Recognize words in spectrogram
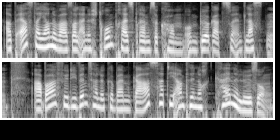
Ab 1. Januar soll eine Strompreisbremse kommen, um Bürger zu entlasten. Aber für die Winterlücke beim Gas hat die Ampel noch keine Lösung.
